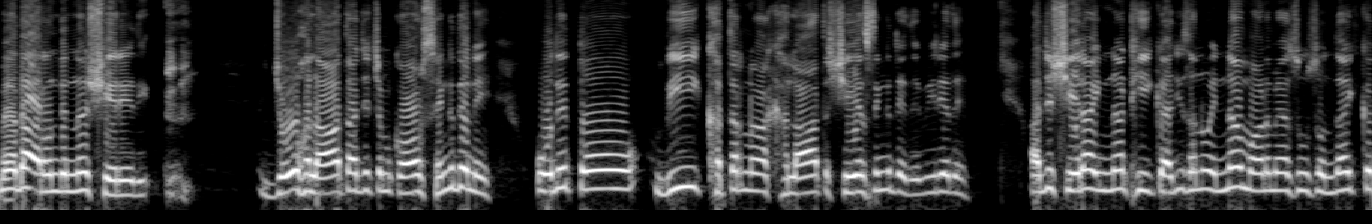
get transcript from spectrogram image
ਮੈਂ ਉਦਾਹਰਨ ਦਿੰਦਾ ਸ਼ੇਰੇ ਦੀ। ਜੋ ਹਾਲਾਤ ਅੱਜ ਚਮਕੌਰ ਸਿੰਘ ਦੇ ਨੇ, ਉਹਦੇ ਤੋਂ ਵੀ ਖਤਰਨਾਕ ਹਾਲਾਤ ਸ਼ੇਰ ਸਿੰਘ ਦੇ ਦੇ ਵੀਰੇ ਦੇ। ਅੱਜ ਸ਼ੇਰਾ ਇੰਨਾ ਠੀਕ ਆ ਜੀ, ਸਾਨੂੰ ਇੰਨਾ ਮਾਣ ਮਹਿਸੂਸ ਹੁੰਦਾ, ਇੱਕ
